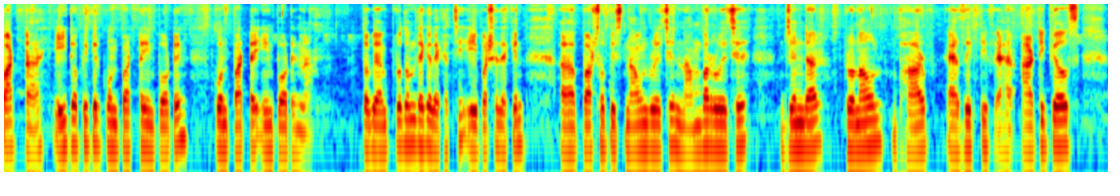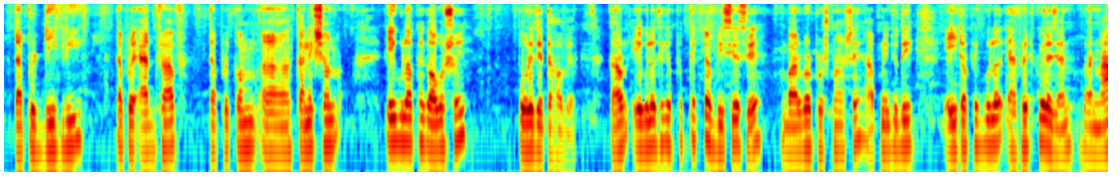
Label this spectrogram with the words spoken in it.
পার্টটা এই টপিকের কোন পার্টটা ইম্পর্টেন্ট কোন পার্টটা ইম্পর্টেন্ট না। তবে আমি প্রথম থেকে দেখাচ্ছি, এই পাশে দেখেন পার্টস অফ ইস নাউন রয়েছে নাম্বার রয়েছে gender pronoun verb adjective articles তারপর ডিগ্রি তারপরে অ্যাডভার্ভ তারপরে কম কানেকশন এইগুলো আপনাকে অবশ্যই পড়ে যেতে হবে। কারণ এগুলো থেকে প্রত্যেকটা বিসিএসে বারবার প্রশ্ন আসে, আপনি যদি এই টপিকগুলো অ্যাভয়েড করে যান বা না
